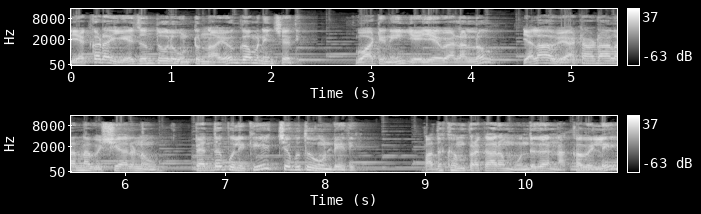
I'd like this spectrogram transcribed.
ఎక్కడ ఏ జంతువులు ఉంటున్నాయో గమనించేది. వాటిని ఏ ఏ వేళల్లో ఎలా వేటాడాలన్న విషయాలను పెద్ద పులికి చెబుతూ ఉండేది. పథకం ప్రకారం ముందుగా నక్క వెళ్ళి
